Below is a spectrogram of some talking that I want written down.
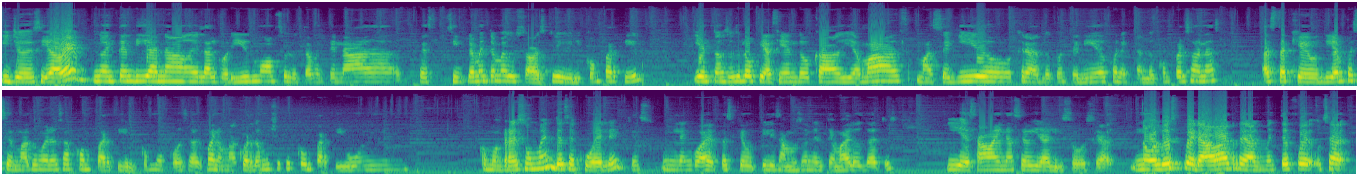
y yo decía, a ver, no entendía nada del algoritmo, absolutamente nada, pues simplemente me gustaba escribir y compartir. Y entonces lo fui haciendo cada día más, más seguido, creando contenido, conectando con personas. hasta que un día empecé más o menos a compartir como cosas, bueno, me acuerdo mucho que compartí un como un resumen de SQL, que es un lenguaje pues que utilizamos en el tema de los datos, y esa vaina se viralizó, o sea, no lo esperaba, realmente fue, o sea,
